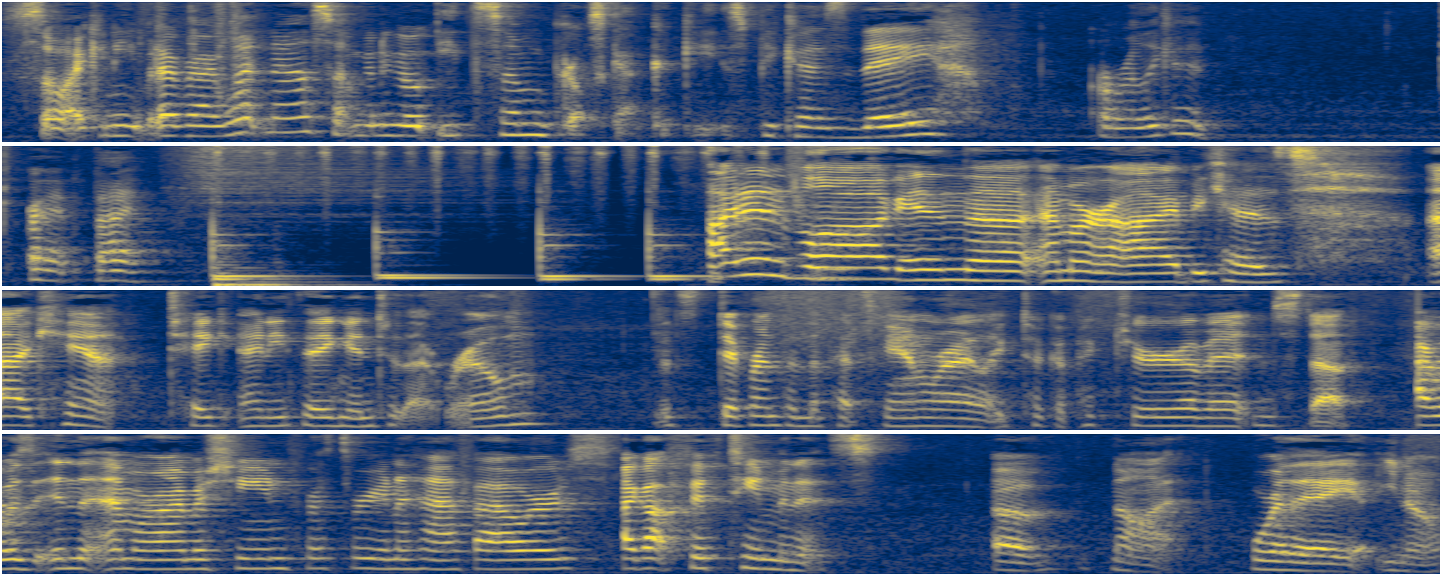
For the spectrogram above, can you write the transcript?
So I can eat whatever I want now so I'm gonna go eat some Girl Scout cookies because they are really good. All right bye. I didn't vlog in the MRI because I can't take anything into that room. It's different than the PET scan where I like took a picture of it and stuff. I was in the MRI machine for three and a half hours. I got 15 minutes of not where they, you know,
